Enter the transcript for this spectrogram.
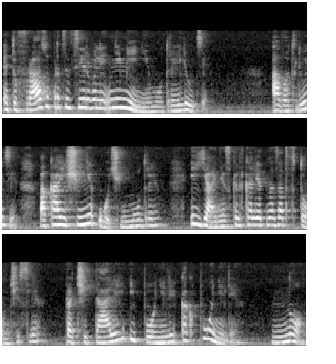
Эту фразу процитировали не менее мудрые люди. А вот люди, пока еще не очень мудрые, и я несколько лет назад в том числе, прочитали и поняли, как поняли. Но,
